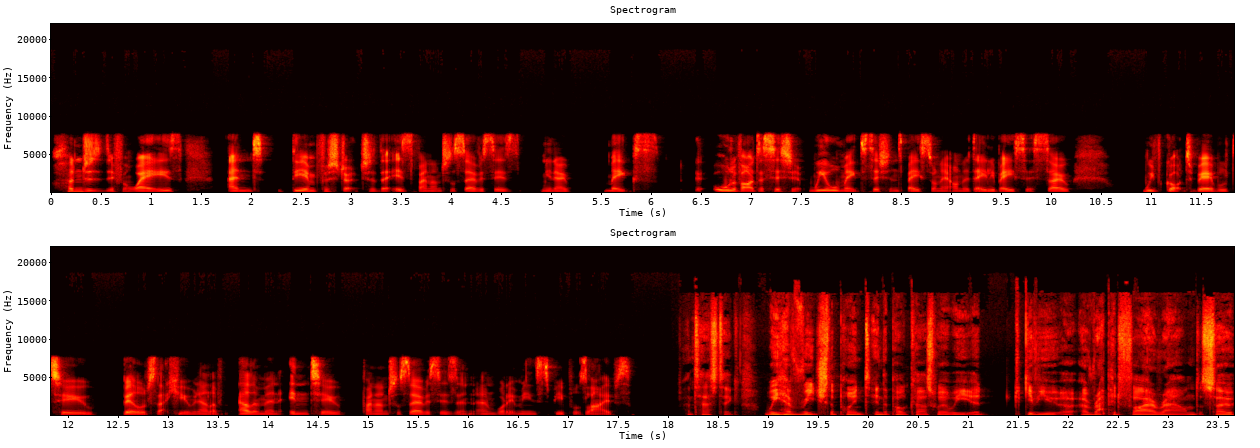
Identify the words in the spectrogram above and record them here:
hundreds of different ways and the infrastructure that is financial services you know makes all of our decision we all make decisions based on it on a daily basis. So we've got to be able to build that human ele- element into financial services and, and what it means to people's lives Fantastic. We have reached the point in the podcast where we uh, give you a, a rapid fire round. So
